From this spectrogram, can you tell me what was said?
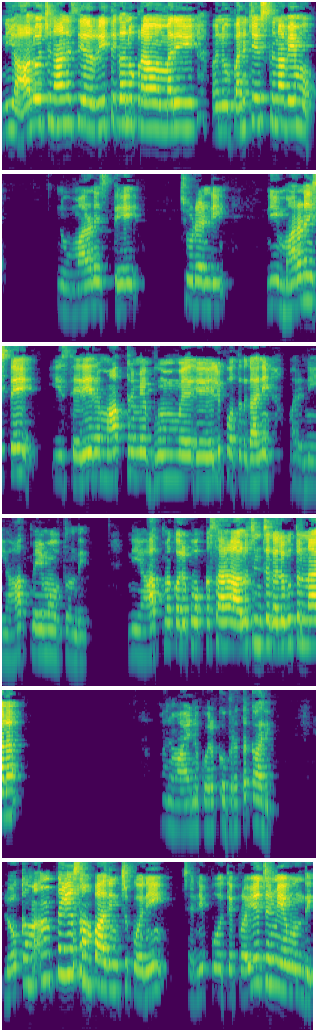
నీ ఆలోచన రీతిగా నువ్వు మరి నువ్వు పని చేస్తున్నావేమో. నువ్వు మరణిస్తే చూడండి నీ మరణిస్తే ఈ శరీరం మాత్రమే భూమి వెళ్ళిపోతుంది కానీ మరి నీ ఆత్మ ఏమవుతుంది? నీ ఆత్మ కొరకు ఒక్కసారి ఆలోచించగలుగుతున్నారా? మనం ఆయన కొరకు బ్రతకాలి. లోకమంతయు సంపాదించుకొని చనిపోతే ప్రయోజనం ఏముంది?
